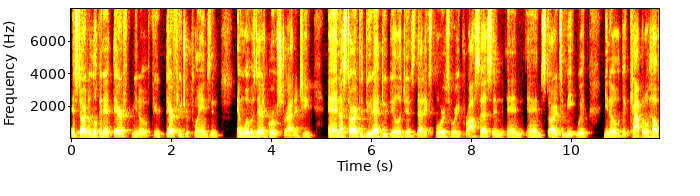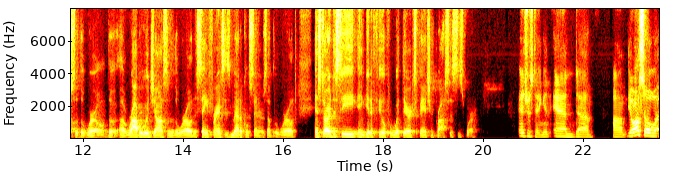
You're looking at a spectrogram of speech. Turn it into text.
and started looking at their, you know, their future plans and and what was their growth strategy. And I started to do that due diligence, that exploratory process, and and and started to meet with, you know, the Capital Healths of the world, the uh, Robert Wood Johnson of the world, the St. Francis Medical Centers of the world, and started to see and get a feel for what their expansion processes were. Interesting, and and. Uh um, you also, uh,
